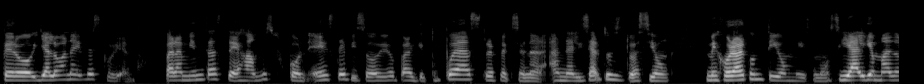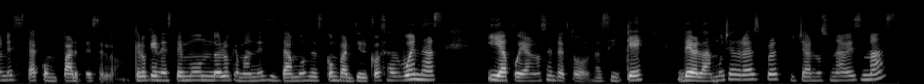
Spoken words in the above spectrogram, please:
pero ya lo van a ir descubriendo. Para mientras te dejamos con este episodio para que tú puedas reflexionar, analizar tu situación, mejorar contigo mismo. Si alguien más lo necesita, compárteselo. Creo que en este mundo lo que más necesitamos es compartir cosas buenas y apoyarnos entre todos. Así que, de verdad, muchas gracias por escucharnos una vez más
